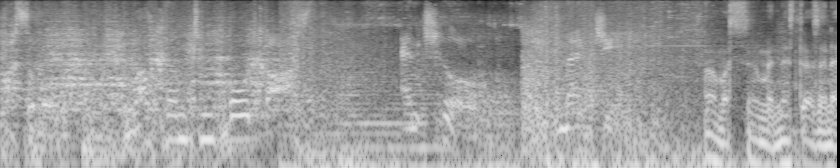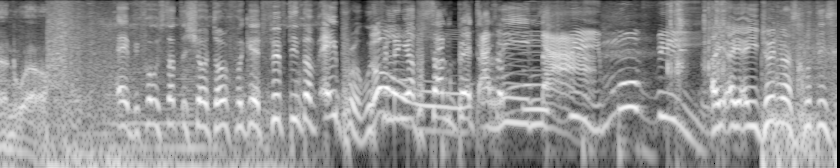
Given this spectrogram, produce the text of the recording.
possible. Welcome to Podcast and Chill with Mac G. I'm assuming this doesn't end well. Hey, before we start the show, don't forget 15th of April, we're filling up Sunbet It's Arena. Movie, movie. Are, are, are you joining us, Kutis?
